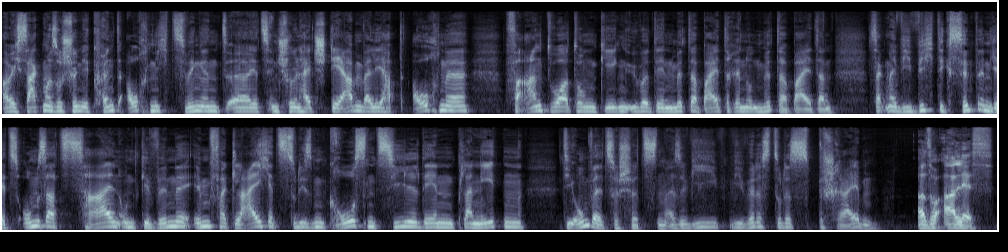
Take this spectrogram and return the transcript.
Aber ich sag mal so schön, ihr könnt auch nicht zwingend äh, jetzt in Schönheit sterben, weil ihr habt auch eine Verantwortung gegenüber den Mitarbeiterinnen und Mitarbeitern. Sag mal, wie wichtig sind denn jetzt Umsatzzahlen und Gewinne im Vergleich jetzt zu diesem großen Ziel, den Planeten die Umwelt zu schützen? Also wie, wie würdest du das beschreiben? Also alles,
